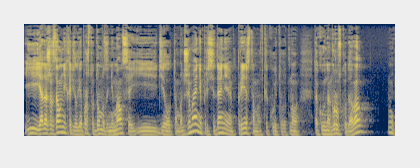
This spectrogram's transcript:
и я даже в зал не ходил, я просто дома занимался и делал там отжимания, приседания, пресс, там вот какую-то вот, ну, такую нагрузку давал. Ну,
